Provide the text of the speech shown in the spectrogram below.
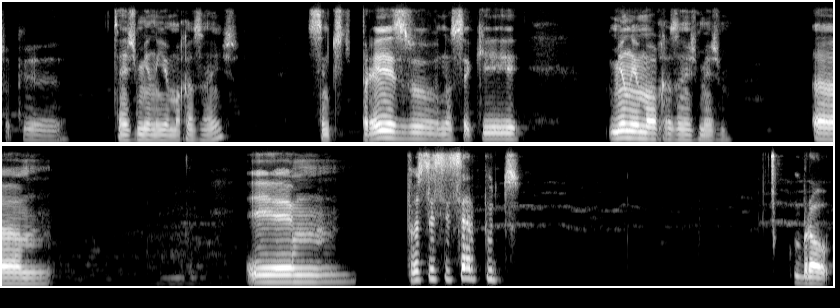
porque tens mil e uma razões. Sentes-te preso, não sei o quê. Mil e uma razões mesmo. Um, e, para ser sincero, puto, bro,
